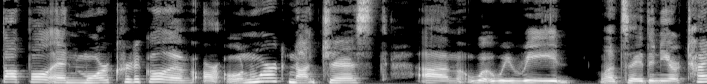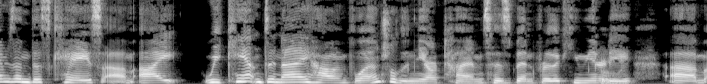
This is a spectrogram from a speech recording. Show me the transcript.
thoughtful and more critical of our own work, not just um, what we read. Let's say the New York Times in this case. Um, I we can't deny how influential the New York Times has been for the community. Um,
